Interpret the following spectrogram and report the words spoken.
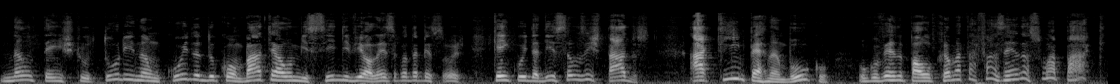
não tem estrutura e não cuida do combate ao homicídio e violência contra pessoas. Quem cuida disso são os estados. Aqui em Pernambuco, o governo Paulo Câmara está fazendo a sua parte.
